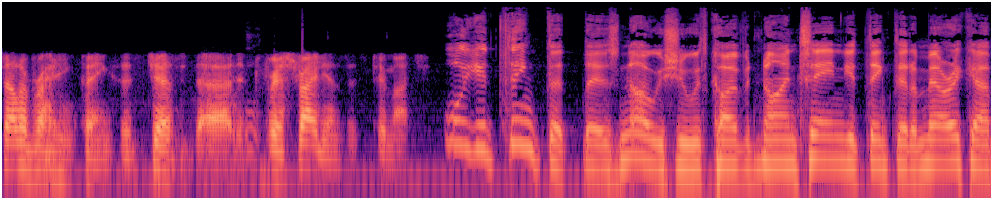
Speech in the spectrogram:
celebrating things. It's just uh, for Australians, it's too much. Well, you'd think that there's no issue with COVID nineteen. You'd think that America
